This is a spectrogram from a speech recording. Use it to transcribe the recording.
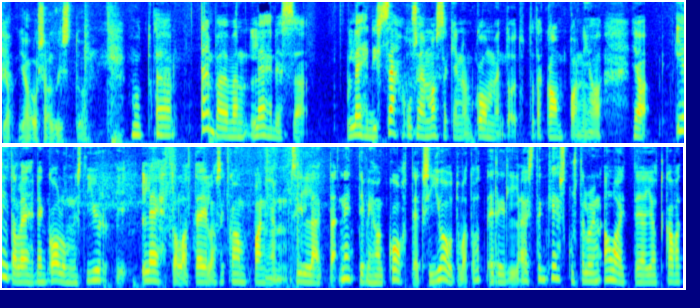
ja, ja osallistua. Mutta äh, tämän päivän lehdessä, lehdissä useammassakin on kommentoitu tätä kampanjaa ja Iltalehden kolumnisti Jyrki Lehtola teilasi kampanjan sillä, että nettivihan kohteeksi joutuvat ovat erilaisten keskustelujen aloitteja, jotka ovat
